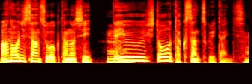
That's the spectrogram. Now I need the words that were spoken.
あのおじさんすごく楽しいっていう人をたくさん作りたいんですよ。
